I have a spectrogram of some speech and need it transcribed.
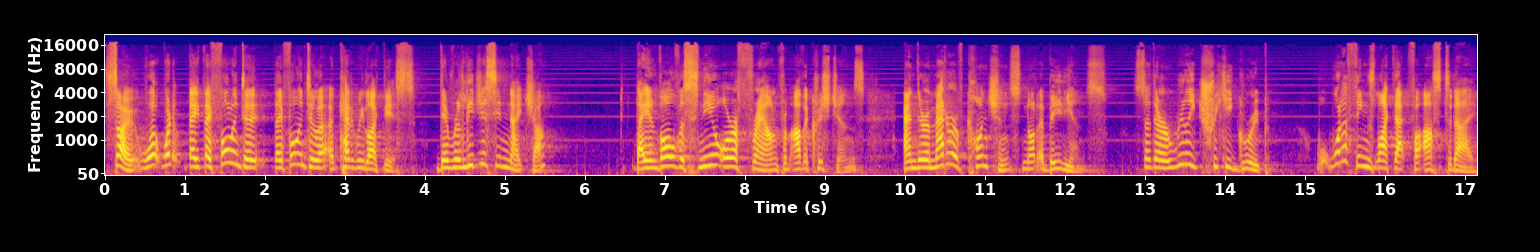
so, what, what, they, they, fall into, they fall into a, a category like this They're religious in nature, they involve a sneer or a frown from other Christians, and they're a matter of conscience, not obedience. So they're a really tricky group. What are things like that for us today?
